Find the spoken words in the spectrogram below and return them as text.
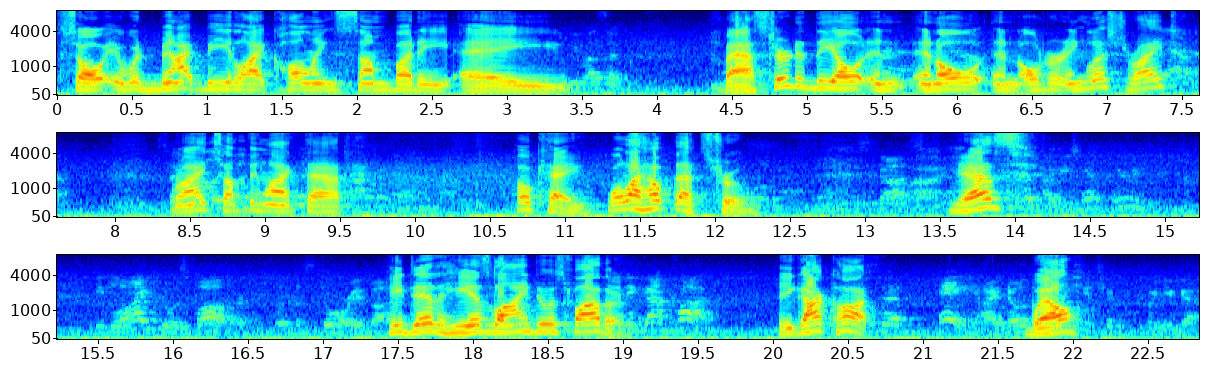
so it would might be like calling somebody a He was a bastard in the old in, in old in older English, right? yeah. So Right, really something like that. Okay, well, I hope that's true. Yes, He lied to his father with the story about he did. He is lying to his father. He got caught. He got caught. Said, hey, I know the Well- relationship between you guys.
